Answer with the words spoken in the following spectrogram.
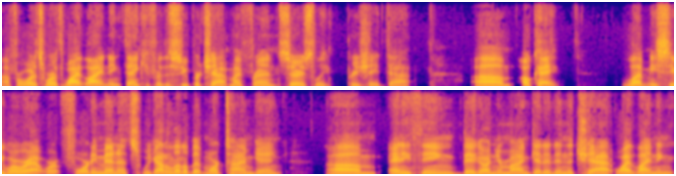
Uh, for what it's worth, White Lightning, thank you for the super chat, my friend. Seriously, appreciate that. Um, okay, let me see where we're at. We're at 40 minutes. We got a little bit more time, gang. Um, anything big on your mind, get it in the chat. White Lightning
